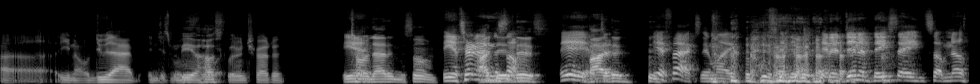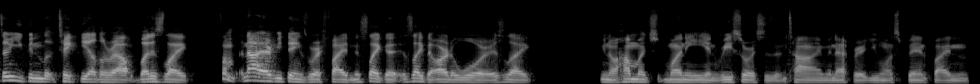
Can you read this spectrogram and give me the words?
Uh, you know, do that and just move Be a forward. hustler and try to Yeah. turn that into something. Yeah, turn that I into did something. this. Yeah, yeah, Buy tur- yeah, facts. And like, and then if they say something else, then you can look, take the other route. But it's like, some not everything's worth fighting. It's like a, it's like the art of war. It's like, you know, how much money and resources and time and effort you want to spend fighting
